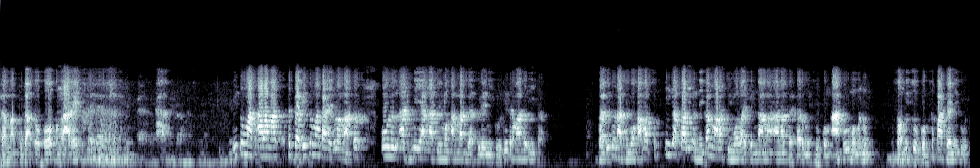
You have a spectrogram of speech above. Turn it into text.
agama, buka toko, penglaris. itu masalah mas, sebab itu makanya kalau matur ulul azmi yang Nabi Muhammad gak boleh ngikuti termasuk Isa. Sebab itu Nabi Muhammad setiap kali ngendikan malah dimulai nama anak dasar misukum. Aku mau menung, so misukum sepadan itu.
